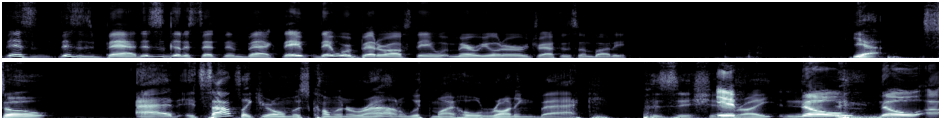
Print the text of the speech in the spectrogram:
This this is bad. This is gonna set them back. They they were better off staying with Mariota or drafting somebody. Yeah. So add it sounds like you're almost coming around with my whole running back position, If, right? No, no. I,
